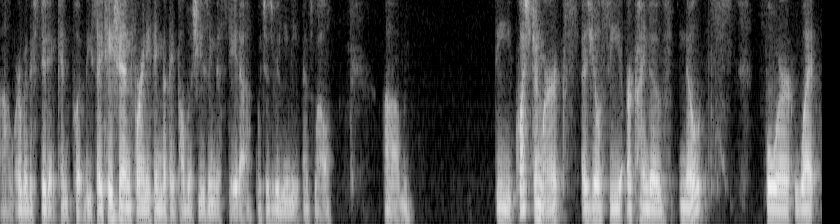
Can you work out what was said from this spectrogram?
um, or where the student can put the citation for anything that they publish using this data, which is really neat as well. Um, the question marks, as you'll see, are kind of notes for what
